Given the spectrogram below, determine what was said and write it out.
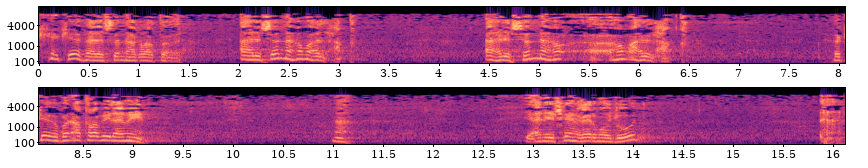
كيف أهل السنة أقرب الطوائف؟ أهل السنة هم أهل الحق. أهل السنة هم أهل الحق. فكيف يكون أقرب إلى مين؟ نعم. يعني شيء غير موجود؟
